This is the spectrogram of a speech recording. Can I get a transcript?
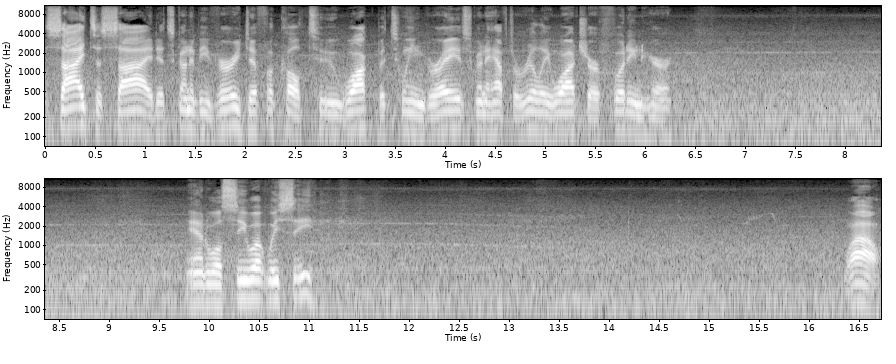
side to side, it's going to be very difficult to walk between graves. We're going to have to really watch our footing here. And we'll see what we see. Wow.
